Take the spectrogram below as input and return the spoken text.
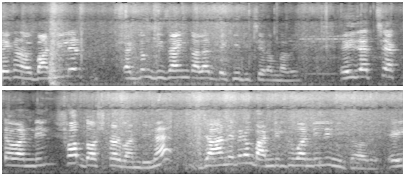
দেখে নাও বান্ডিলের একদম ডিজাইন কালার দেখিয়ে দিচ্ছি এরকম ভাবে এই যাচ্ছে একটা বান্ডিল সব দশটার বান্ডিল হ্যাঁ? যা নেবে এরকম বান্ডিল টু বান্ডিলই নিতে হবে। এই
